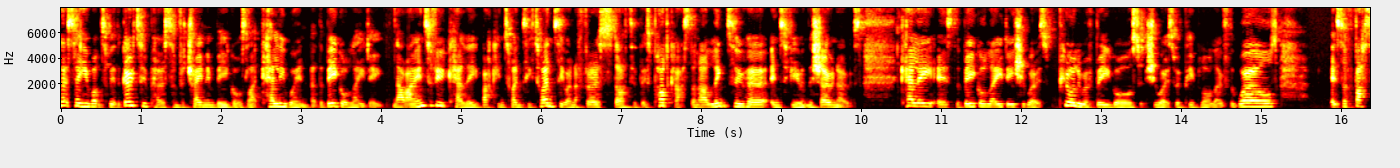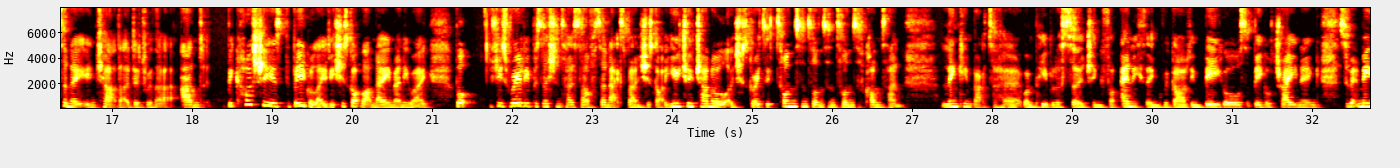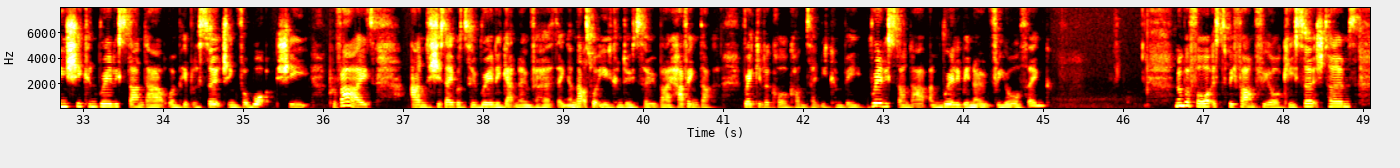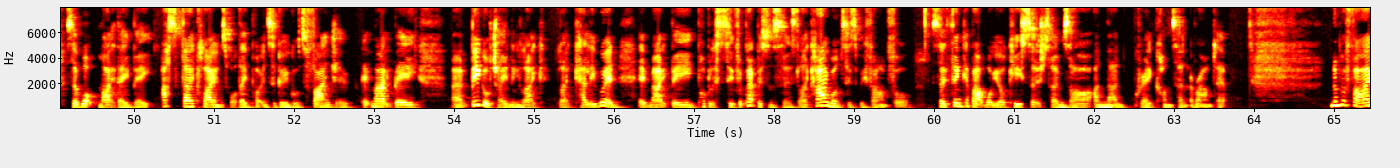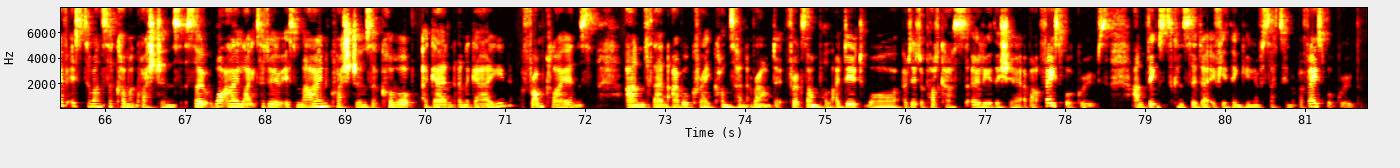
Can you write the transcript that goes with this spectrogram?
Let's say you want to be the go to person for training beagles like Kelly Wynn at the Beagle Lady. Now, I interviewed Kelly back in 2020 when I first started this podcast, and I'll link to her interview in the show notes. Kelly is the Beagle Lady. She works purely with beagles, she works with people all over the world it's a fascinating chat that I did with her. And because she is the Beagle Lady, she's got that name anyway, but she's really positioned herself as an expert and she's got a YouTube channel and she's created tons and tons and tons of content linking back to her when people are searching for anything regarding beagles, beagle training. So it means she can really stand out when people are searching for what she provides and she's able to really get known for her thing. And that's what you can do too. By having that regular core content, you can be really stand out and really be known for your thing. Number four is to be found for your key search terms. So, what might they be? Ask their clients what they put into Google to find you. It might be uh, beagle training, like like Kelly Wynn. It might be publicity for pet businesses, like I wanted to be found for. So, think about what your key search terms are, and then create content around it. Number five is to answer common questions. So, what I like to do is mine questions that come up again and again from clients, and then I will create content around it. For example, I did I did a podcast earlier this year about Facebook groups and things to consider if you're thinking of setting up a Facebook group.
